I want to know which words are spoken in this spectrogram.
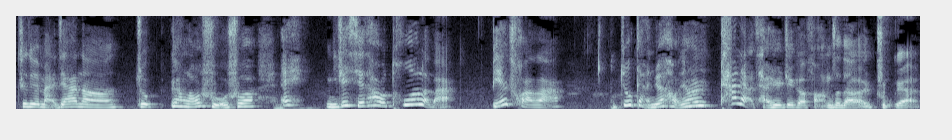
这对买家呢就让老鼠说：“哎，你这鞋套脱了吧，别穿了。”就感觉好像是他俩才是这个房子的主人，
